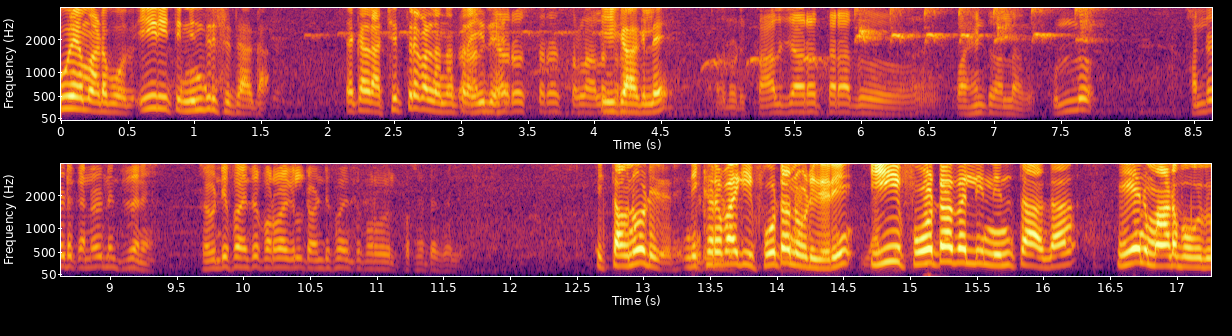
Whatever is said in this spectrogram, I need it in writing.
ಊಹೆ ಮಾಡ್ಬೋದು ಈ ರೀತಿ ನಿಂದ್ರಿಸಿದಾಗ. ಯಾಕಂದ್ರೆ ಆ ಚಿತ್ರಗಳ ನನ್ನ ಹತ್ರ ಇದೆ. ಈಗಾಗಲೇ. ಅದು ನೋಡಿ ಕಾಲು ಜಾರೋ ಥರ ಅದು ಪಾಯಿಂಟು ಅಲ್ಲ ಅದು. ಫುಲ್ಲು ಹಂಡ್ರೆಡ್ ಹಂಡ್ರೆಡ್ ನಿಂತಿದ್ದಾನೆ. ಸೆವೆಂಟಿ ಫೈವ್ ಅಂತ ಪರವಾಗಿಲ್ಲ ಟ್ವೆಂಟಿ ಫೈವ್ ಅಂತ ಪರವಾಗಿಲ್ಲ ಪರ್ಸೆಂಟೇಜಲ್ಲಿ ಈಗ ತಾವು ನೋಡಿದಿರಿ ನಿಖರವಾಗಿ ಈ ಫೋಟೋ ನೋಡಿದ್ದೀರಿ. ಈ ಫೋಟೋದಲ್ಲಿ ನಿಂತಾಗ ಏನು ಮಾಡಬಹುದು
